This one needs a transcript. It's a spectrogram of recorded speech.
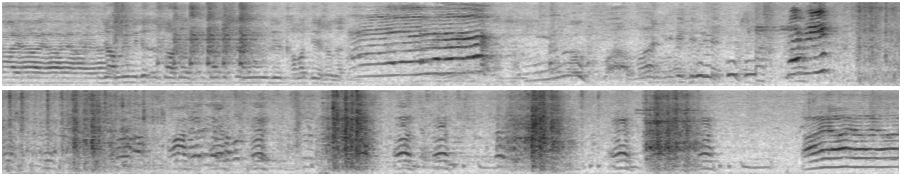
আয় আয় আয় আয় আয় আমি দাদা দাদার সাথে মুরগির খাবার দিয়ে এসো আয় আয় আয় আয়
